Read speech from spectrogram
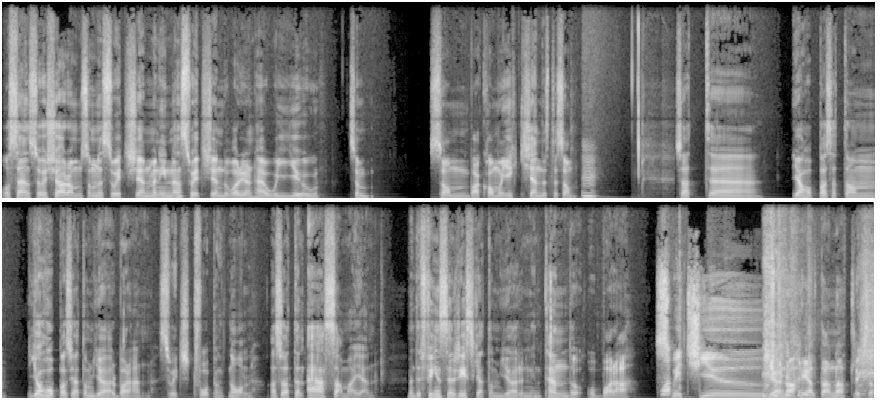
och sen så kör de som med switchen, men innan switchen då var det ju den här Wii U som, som bara kom och gick kändes det som. Mm. Så att eh, jag hoppas att de, jag hoppas ju att de gör bara en Switch 2.0. Alltså att den är samma igen. Men det finns en risk att de gör en Nintendo och bara Switch you! gör något helt annat liksom.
